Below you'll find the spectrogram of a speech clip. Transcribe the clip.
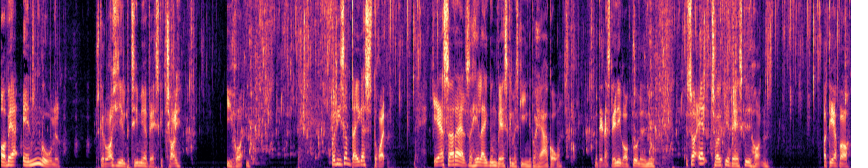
Og hver anden måned skal du også hjælpe til med at vaske tøj i hånden. For ligesom der ikke er strøm, ja, så er der altså heller ikke nogen vaskemaskine på herregården. Men den er slet ikke opfundet endnu. Så alt tøj bliver vasket i hånden. Og derfor,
